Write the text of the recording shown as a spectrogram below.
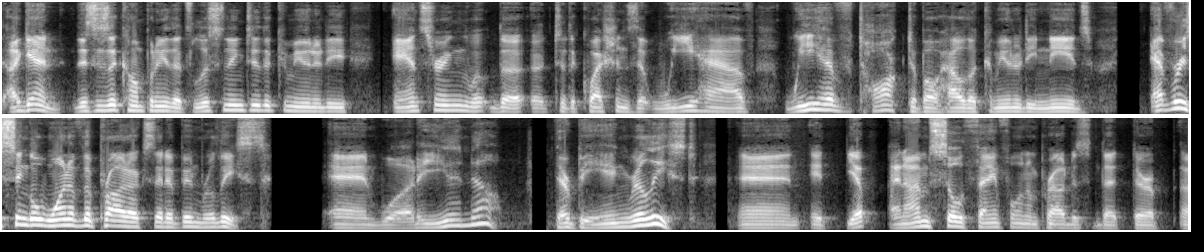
again, this is a company that's listening to the community, answering the, the uh, to the questions that we have. We have talked about how the community needs every single one of the products that have been released. And what do you know? They're being released. And it, yep. And I'm so thankful and I'm proud to, that they're a,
